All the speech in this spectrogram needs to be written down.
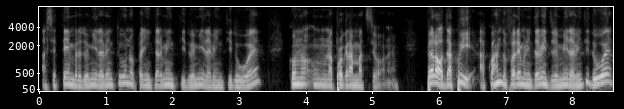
a settembre 2021 per gli interventi 2022 con una programmazione. Però da qui a quando faremo gli interventi 2022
